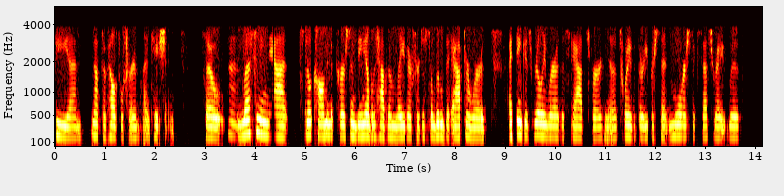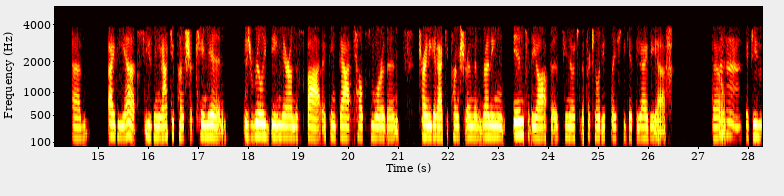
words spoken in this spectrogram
be um, not so helpful for implantation so Hmm. lessening that still calming the person being able to have them lay there for just a little bit afterwards i think is really where the stats for you know 20 to 30 percent more success rate with um, IVFs using acupuncture came in is really being there on the spot. I think that helps more than trying to get acupuncture and then running into the office, you know, to the fertility place to get the IVF. So Mhm. if you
